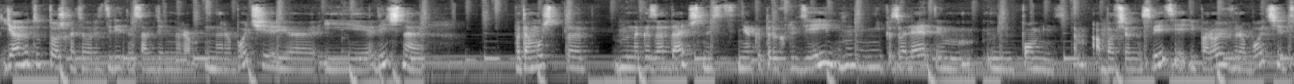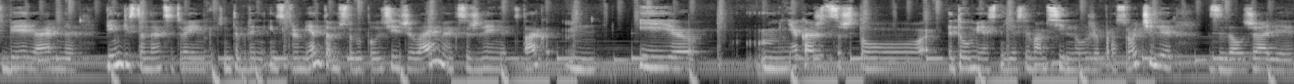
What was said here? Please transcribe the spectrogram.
я бы тут тоже хотела разделить, на самом деле, на, на рабочее и личное, потому что многозадачность некоторых людей не позволяет им помнить там, обо всем на свете, и порой в работе тебе реально пинги становятся твоим каким-то, блин, инструментом, чтобы получить желаемое, к сожалению, это так. И мне кажется, что это уместно, если вам сильно уже просрочили, задолжали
